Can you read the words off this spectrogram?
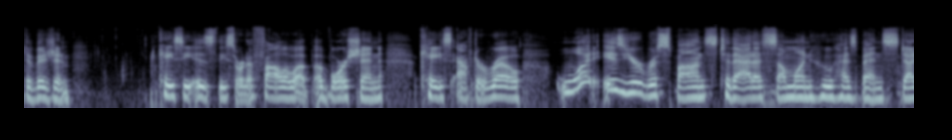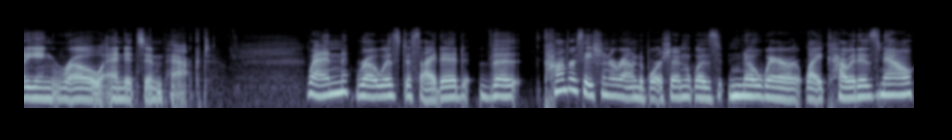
division. Casey is the sort of follow up abortion case after Roe. What is your response to that as someone who has been studying Roe and its impact? when Roe was decided, the conversation around abortion was nowhere like how it is now.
